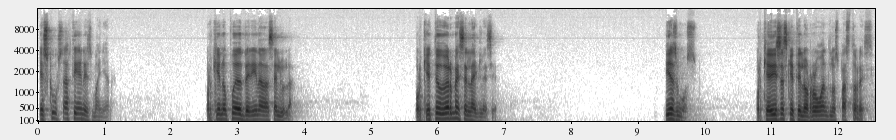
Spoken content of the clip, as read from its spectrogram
¿Qué excusa tienes mañana? ¿Por qué no puedes venir a la célula? ¿Por qué te duermes en la iglesia? Diezmos. ¿Por qué dices que te lo roban los pastores?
